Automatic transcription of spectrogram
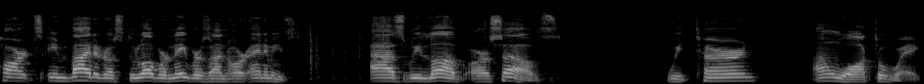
hearts invited us to love our neighbors and our enemies as we love ourselves, we turned and walked away.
